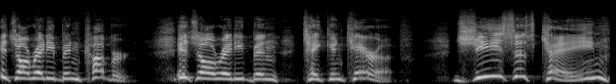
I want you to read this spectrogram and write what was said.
It's already been covered. It's already been taken care of. Jesus came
